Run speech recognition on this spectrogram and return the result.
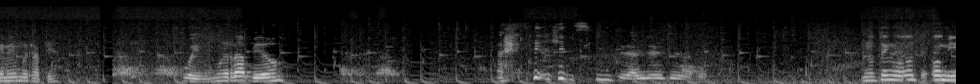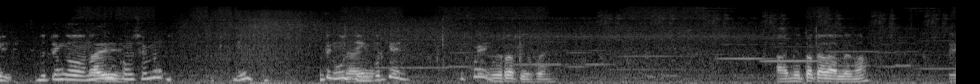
Quemé muy rápido. Uy, muy rápido. No tengo, no, te- oh, mi, no tengo, no Ahí. tengo, ¿cómo se llama? No, tengo ulti. ¿por qué? ¿Qué fue? Muy rápido fue. A mí me toca darle, ¿no? Sí.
